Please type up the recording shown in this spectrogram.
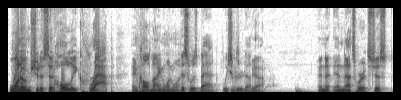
One of them should have said, "Holy crap!" and called 911. This was bad. We screwed up. yeah, and tha- and that's where it's just,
